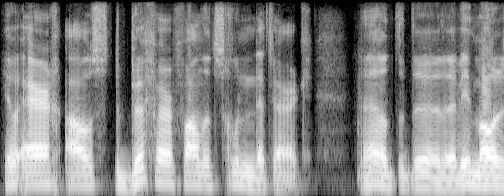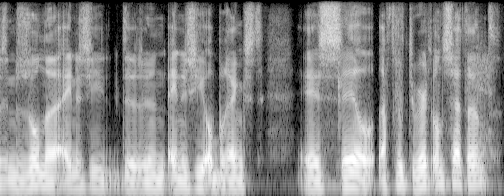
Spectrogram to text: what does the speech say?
heel erg als de buffer van het schoenennetwerk. Want de, de, windmolens en de zonne-energie, hun energieopbrengst is heel, dat fluctueert ontzettend.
